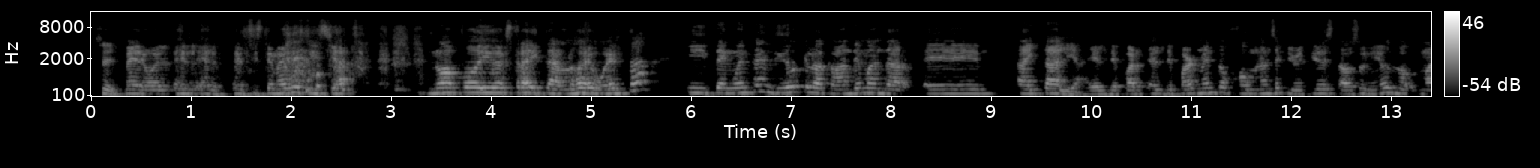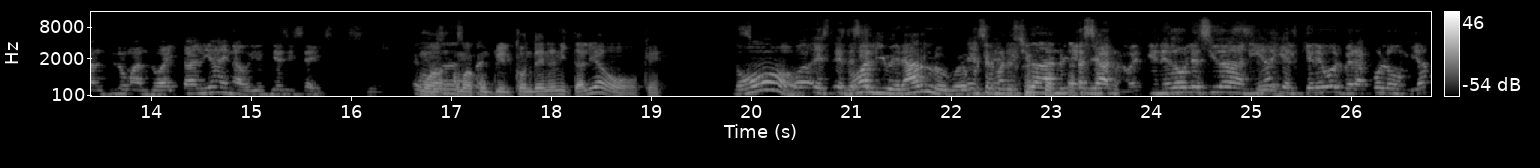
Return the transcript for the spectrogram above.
Sí. Pero el, el, el, sistema de justicia no ha podido extraditarlo de vuelta y tengo entendido que lo acaban de mandar eh, a Italia. El, el Department of Homeland Security de Estados Unidos lo, lo mandó a Italia en abril 16. Sí. ¿Cómo, a pues, cumplir condena en Italia o qué? No, es, no a liberarlo, güey, porque el man es ciudadano italiano. Exacto, él tiene doble ciudadanía y él quiere volver a Colombia,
